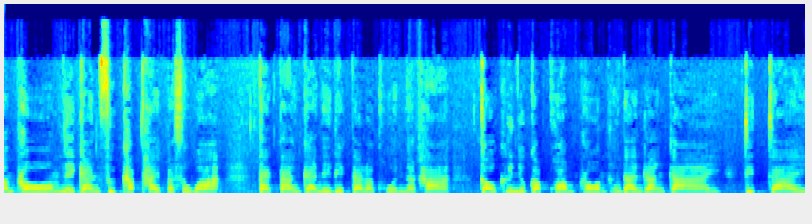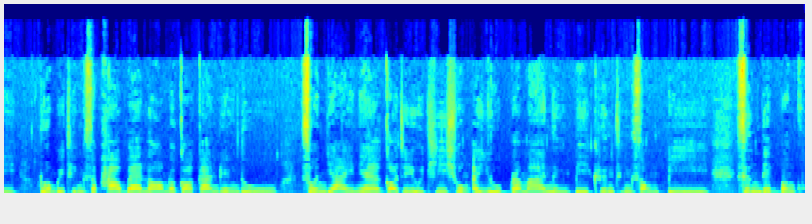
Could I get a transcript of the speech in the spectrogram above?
ความพร้อมในการฝึกขับถ่ายปัสสาวะ แตกต่างกันในเด็กแต่ละคนนะคะ ก็ขึ้นอยู่กับความพร้อมทางด้านร่างกาย จิตใจ รวมไปถึงสภาพแวดล้อมแล้วก็การเลี้ยงดู ส่วนใหญ่เนี่ยก็จะอยู่ที่ช่วงอายุประมาณ 1 ปีครึ่งถึง 2 ปี ซึ่งเด็กบางค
